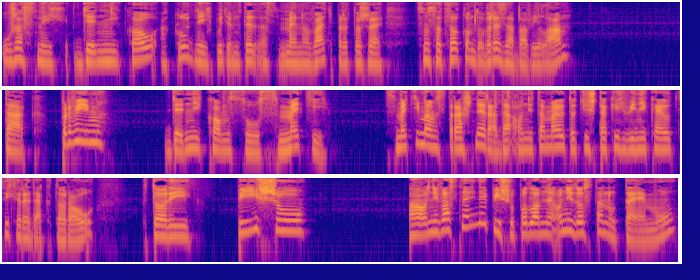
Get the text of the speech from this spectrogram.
úžasných denníkov a kľudne ich budem teda menovať, pretože som sa celkom dobre zabavila. Tak, prvým denníkom sú smeti. Smeti mám strašne rada, oni tam majú totiž takých vynikajúcich redaktorov, ktorí píšu, a oni vlastne aj nepíšu, podľa mňa oni dostanú tému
